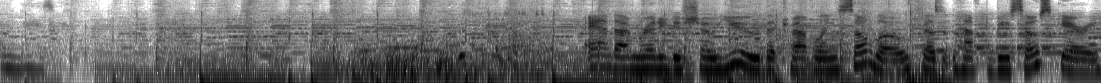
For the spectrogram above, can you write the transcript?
amazing. and I'm ready to show you that traveling solo doesn't have to be so scary.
